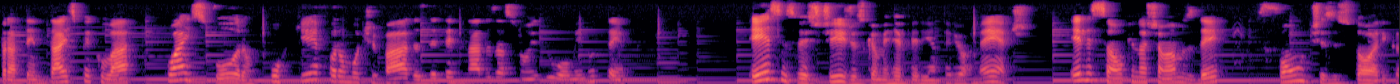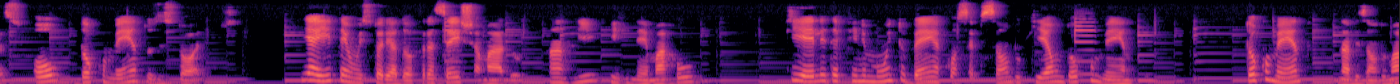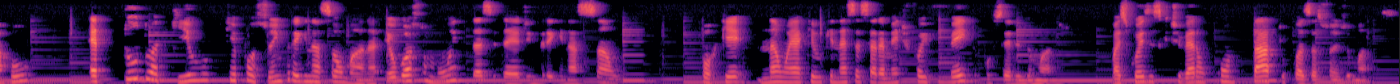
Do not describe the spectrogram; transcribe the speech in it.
para tentar especular quais foram, por que foram motivadas determinadas ações do homem no tempo. Esses vestígios que eu me referi anteriormente, eles são o que nós chamamos de fontes históricas ou documentos históricos. E aí tem um historiador francês chamado Henri Irné Marrou, que ele define muito bem a concepção do que é um documento. Documento, na visão do Marrou, é tudo aquilo que possui impregnação humana. Eu gosto muito dessa ideia de impregnação, porque não é aquilo que necessariamente foi feito por seres humanos, mas coisas que tiveram contato com as ações humanas.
